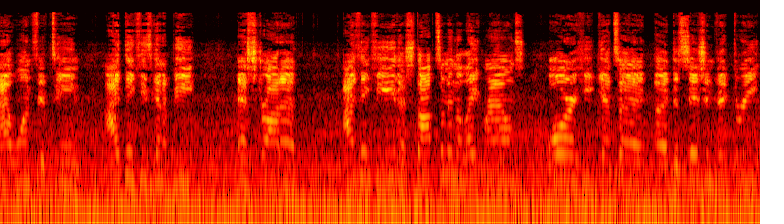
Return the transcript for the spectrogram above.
at 115. I think he's going to beat Estrada. I think he either stops him in the late rounds or he gets a, a decision victory.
